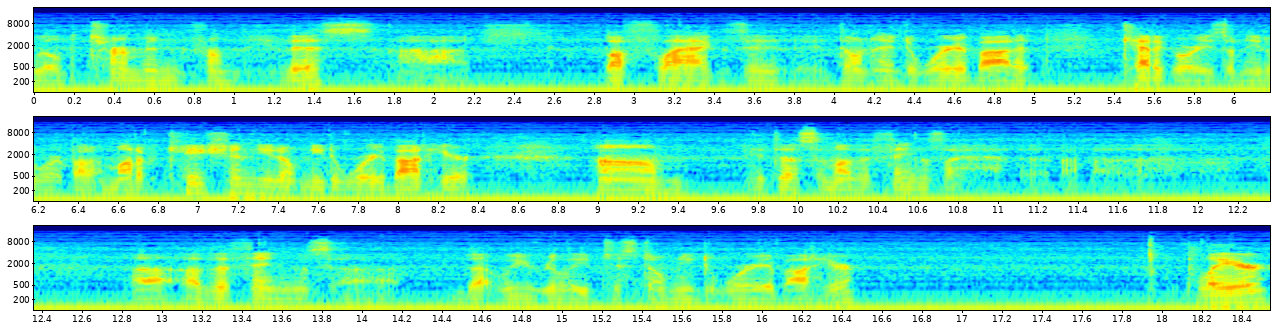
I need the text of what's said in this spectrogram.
will determine from this. Uh, buff flags, it, it don't need to worry about it. Categories don't need to worry about it. Modification, you don't need to worry about here. Um, it does some other things like uh, uh, other things uh, that we really just don't need to worry about here. Player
